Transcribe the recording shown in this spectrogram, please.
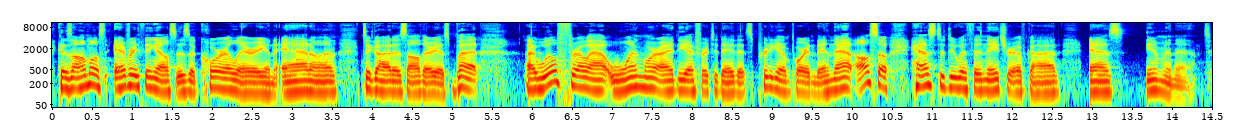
because almost everything else is a corollary, an add on to God is all there is. But I will throw out one more idea for today that's pretty important, and that also has to do with the nature of God as immanent.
